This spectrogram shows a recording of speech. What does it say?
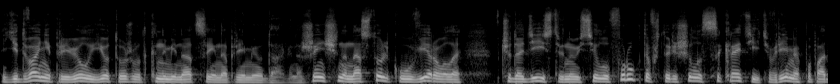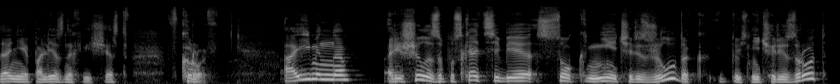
едва не привел ее тоже вот к номинации на премию Дарвина. Женщина настолько уверовала в чудодейственную силу фруктов, что решила сократить время попадания полезных веществ в кровь. А именно решила запускать себе сок не через желудок, то есть не через рот,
